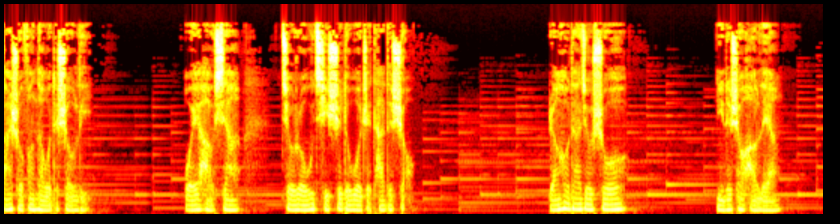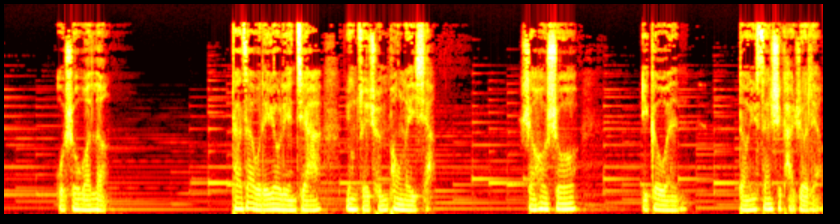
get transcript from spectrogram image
把手放到我的手里。我也好像，就若无其事的握着他的手。然后他就说：“你的手好凉。”我说：“我冷。”他在我的右脸颊用嘴唇碰了一下，然后说：“一个吻等于三十卡热量。”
